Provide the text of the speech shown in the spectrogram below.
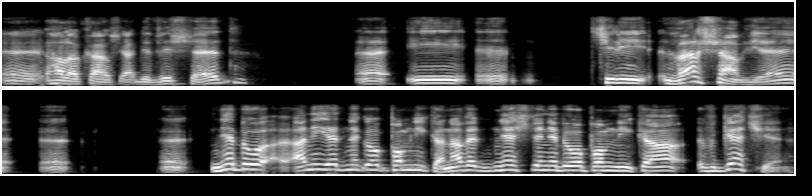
E, Holokaust jakby wyszedł e, i czyli w Warszawie nie było ani jednego pomnika, nawet w mieście nie było pomnika w getcie.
